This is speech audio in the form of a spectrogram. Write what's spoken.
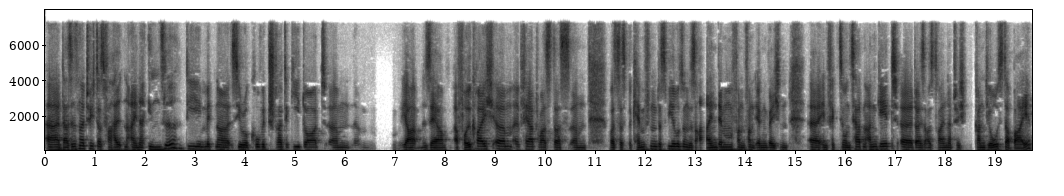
Äh, das ist natürlich das Verhalten einer Insel, die mit einer Zero-Covid-Strategie dort ähm, ja sehr erfolgreich ähm, fährt, was das ähm, was das Bekämpfen des Virus und das Eindämmen von von irgendwelchen äh, Infektionsherden angeht. Äh, da ist Australien natürlich grandios dabei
